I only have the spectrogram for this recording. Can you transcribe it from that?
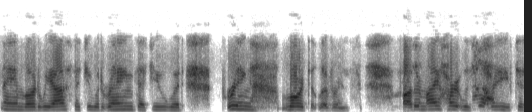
name, Lord, we ask that you would reign, that you would bring, Lord, deliverance. Father, my heart was grieved. To,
